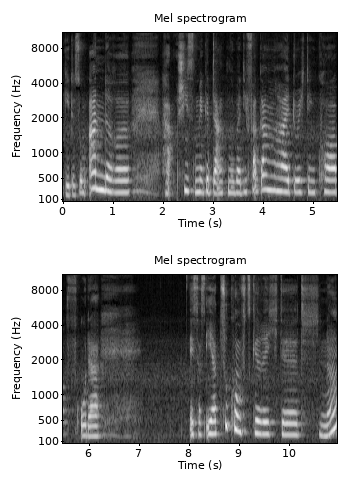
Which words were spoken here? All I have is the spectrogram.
geht es um andere? schießen mir Gedanken über die Vergangenheit durch den Kopf oder ist das eher zukunftsgerichtet? Ne?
